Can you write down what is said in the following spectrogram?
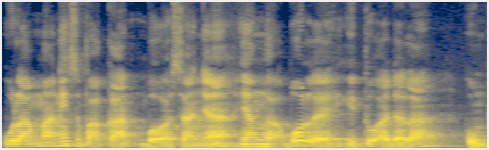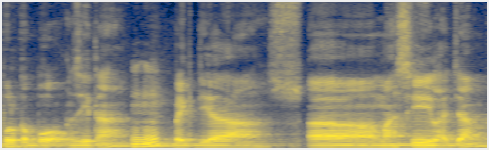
ulama nih sepakat bahwasanya yang nggak boleh itu adalah kumpul kebo zina, Mm-mm. baik dia eh, masih lajang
